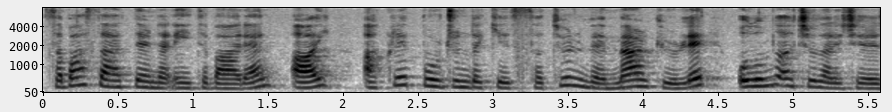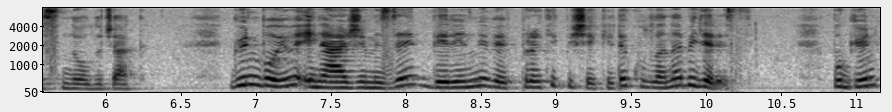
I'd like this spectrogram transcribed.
Sabah saatlerinden itibaren ay Akrep Burcu'ndaki Satürn ve Merkür'le olumlu açılar içerisinde olacak. Gün boyu enerjimizi verimli ve pratik bir şekilde kullanabiliriz. Bugün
